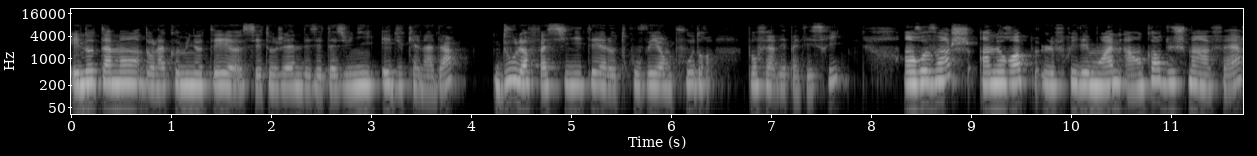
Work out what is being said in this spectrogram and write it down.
et notamment dans la communauté euh, cétogène des États-Unis et du Canada, d'où leur facilité à le trouver en poudre pour faire des pâtisseries. En revanche, en Europe, le fruit des moines a encore du chemin à faire.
